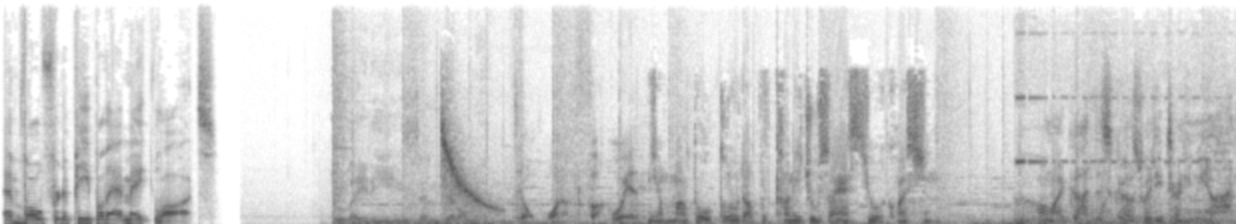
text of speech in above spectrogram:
and vote for the people that make laws. Ladies and gentlemen, don't want to fuck with. Your mouth all glued up with connie juice. I asked you a question. Oh my god, this girl's really turning me on.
